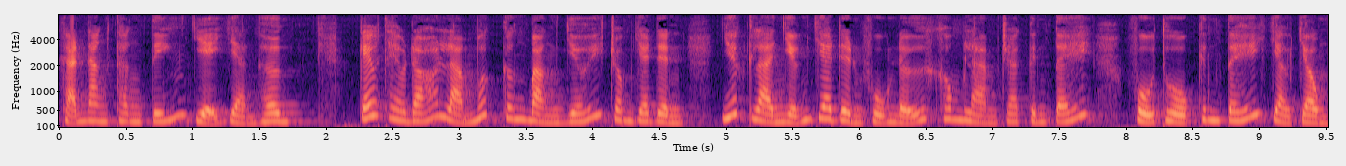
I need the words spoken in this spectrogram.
khả năng thăng tiến dễ dàng hơn. Kéo theo đó là mất cân bằng giới trong gia đình, nhất là những gia đình phụ nữ không làm ra kinh tế, phụ thuộc kinh tế vào chồng.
